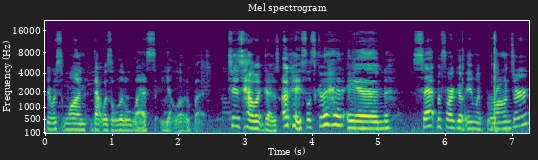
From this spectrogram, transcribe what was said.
there was one that was a little less yellow, but tis how it goes. Okay, so let's go ahead and set before I go in with bronzer.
